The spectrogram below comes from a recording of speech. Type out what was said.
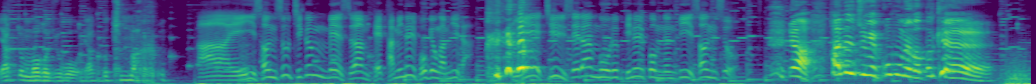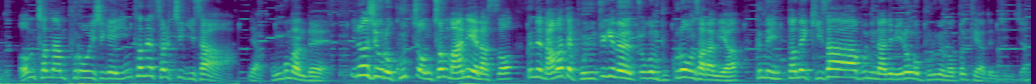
약 좀 먹어주고 약도 좀 맞고. 아, 이 선수 지금 매스한 베타민을 복용합니다. 이에 질세라 모르핀을 꼽는 비 선수. 야 하는 중에 꼽으면 어떡해? 엄청난 프로의식의 인터넷 설치 기사 야 궁금한데 이런 식으로 굿즈 엄청 많이 해놨어 근데 남한테 보여주기는 조금 부끄러운 사람이야 근데 인터넷 기사분이 아니면 이런 거 부르면 어떻게 해야 된 진짜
